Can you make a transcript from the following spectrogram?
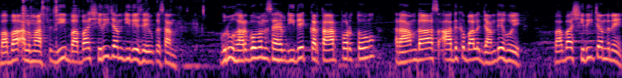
ਬਾਬਾ ਅਲਮਸਤ ਜੀ ਬਾਬਾ ਸ਼੍ਰੀ ਚੰਦ ਜੀ ਦੇ ਸੇਵਕ ਸਨ। ਗੁਰੂ ਹਰਗੋਬਿੰਦ ਸਾਹਿਬ ਜੀ ਦੇ ਕਰਤਾਰਪੁਰ ਤੋਂ ਰਾਮਦਾਸ ਆਦਿਕ ਵੱਲ ਜਾਂਦੇ ਹੋਏ ਬਾਬਾ ਸ਼੍ਰੀ ਚੰਦ ਨੇ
